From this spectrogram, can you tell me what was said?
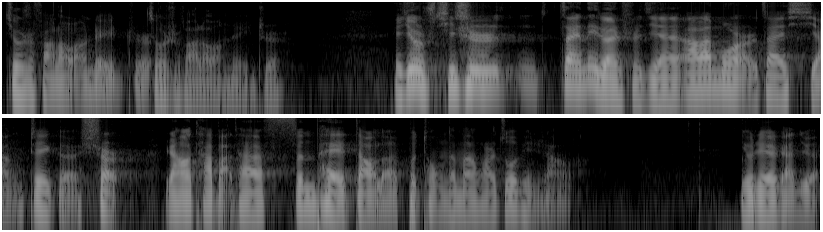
就是法老王这一支。就是法老王这一支。也就是其实，嗯在那段时间，阿拉莫尔在想这个事儿，然后他把它分配到了不同的漫画作品上了，有这个感觉。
